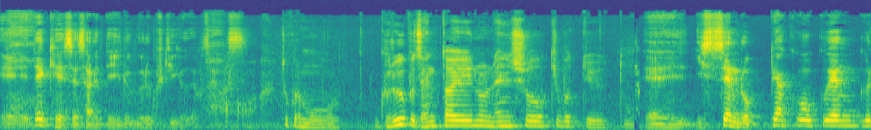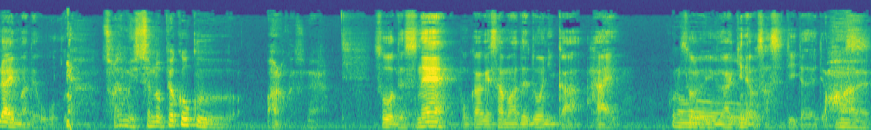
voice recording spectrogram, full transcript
えーで形成されているグループ企業でございます、これもうグループ全体の年商規模っていうと。えー1600億円ぐらいまでおそれでも1600億あるわけですね。そうですね。おかげさまでどうにかはい。このそういう商いをさせていただいてます、はい。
